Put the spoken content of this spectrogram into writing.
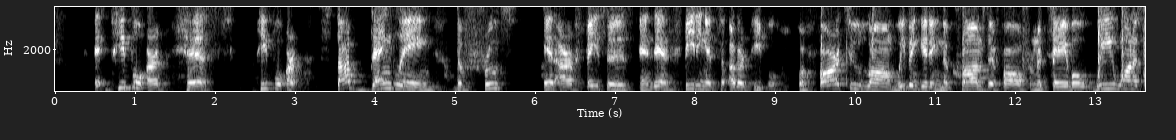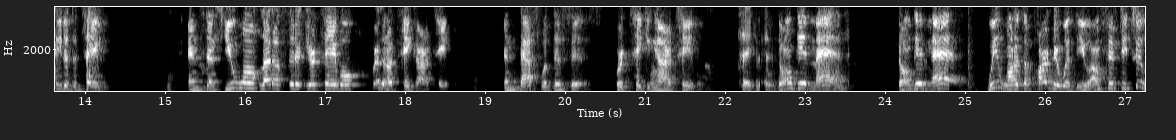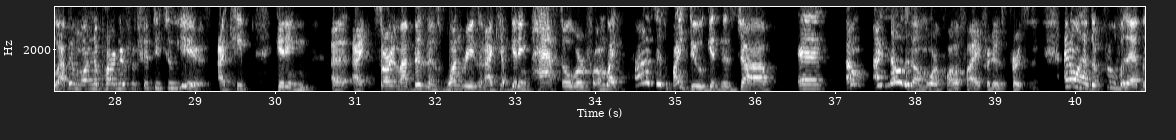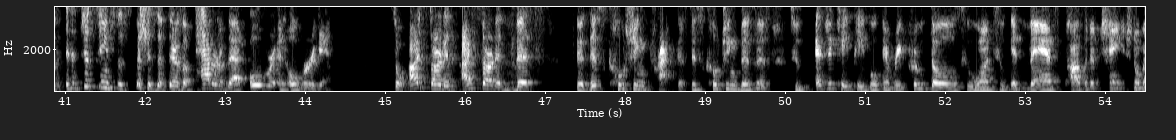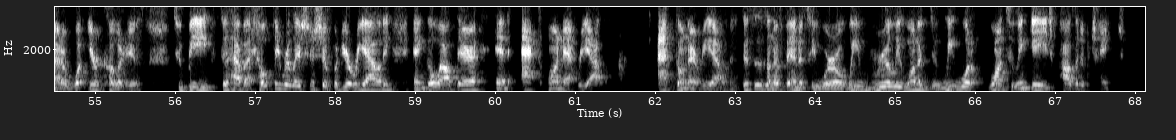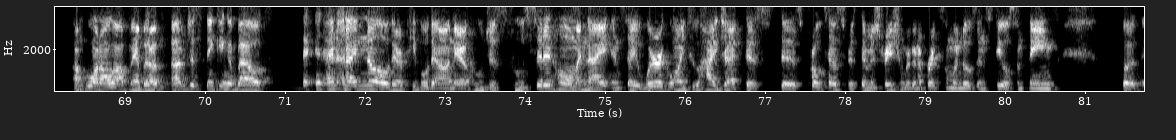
it, people are pissed. People are stop dangling the fruits in our faces and then feeding it to other people. For far too long, we've been getting the crumbs that fall from the table. We want to seat at the table. And since you won't let us sit at your table, we're going to take our table. And that's what this is. We're taking our table. Take it. Don't get mad. Don't get mad. We wanted to partner with you. I'm 52. I've been wanting to partner for 52 years. I keep getting, I started my business. One reason I kept getting passed over from, I'm like, how is this white dude getting this job? And I'm, I know that I'm more qualified for this person. I don't have the proof of that, but it just seems suspicious if there's a pattern of that over and over again. So I started, I started this this coaching practice, this coaching business to educate people and recruit those who want to advance positive change, no matter what your color is, to be to have a healthy relationship with your reality and go out there and act on that reality. Act on that reality. This isn't a fantasy world. We really want to do, we would want to engage positive change. I'm going all off, man, but I'm, I'm just thinking about and, and, and I know there are people down there who just who sit at home at night and say we're going to hijack this this protest or this demonstration. We're going to break some windows and steal some things. But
